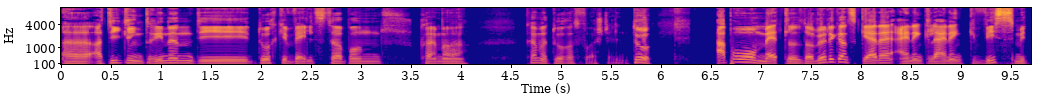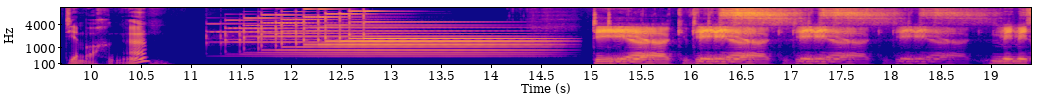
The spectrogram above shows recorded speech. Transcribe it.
äh, Artikeln drinnen, die ich durchgewälzt habe und kann man, kann man durchaus vorstellen. Du, apropos Metal, da würde ich ganz gerne einen kleinen Quiz mit dir machen. Ja? Der Quiz, der Quiz, mit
